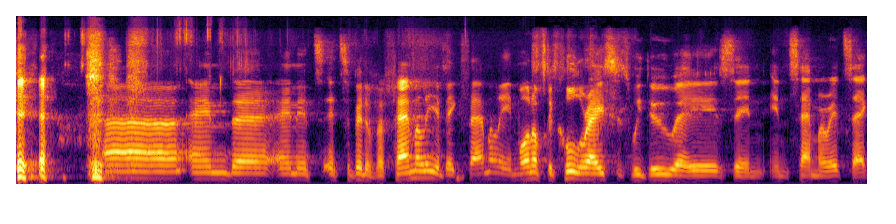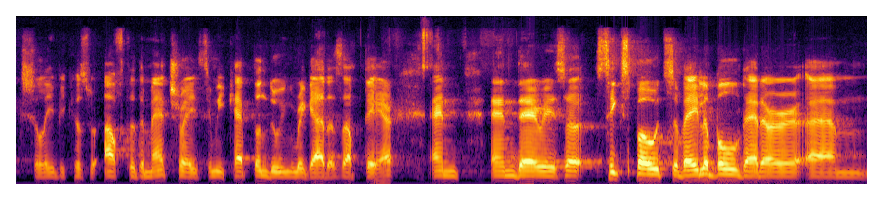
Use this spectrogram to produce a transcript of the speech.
uh, and uh, and it's it's a bit of a family, a big family. And one of the cool races we do is in in St. Moritz actually, because after the match racing, we kept on doing regattas up there, and and there is uh, six boats available that are um,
